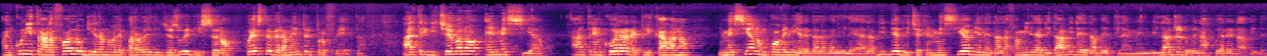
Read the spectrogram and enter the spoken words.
alcuni tra la folla udirono le parole di Gesù e dissero, questo è veramente il profeta. Altri dicevano, è il Messia. Altri ancora replicavano, il Messia non può venire dalla Galilea. La Bibbia dice che il Messia viene dalla famiglia di Davide e da Betlemme, il villaggio dove nacque Re Davide.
